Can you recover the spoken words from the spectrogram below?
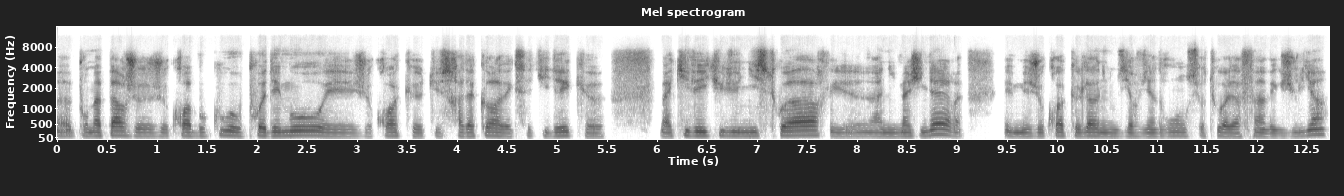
Euh, pour ma part, je, crois beaucoup au poids des mots et je crois que tu seras d'accord avec cette idée que bah, qui véhicule une histoire, euh, un imaginaire, mais je crois que là, nous y reviendrons surtout à la fin avec Julien.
